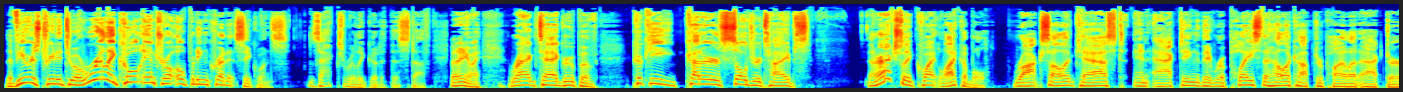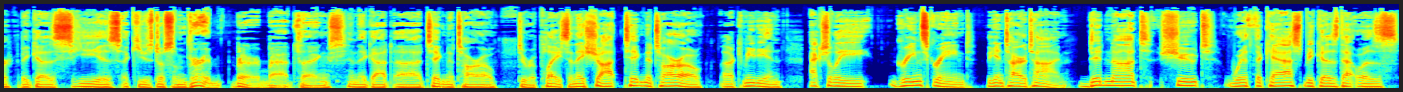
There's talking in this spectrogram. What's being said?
The viewer is treated to a really cool intro opening credit sequence. Zack's really good at this stuff. But anyway, ragtag group of cookie cutter soldier types that are actually quite likable. rock solid cast and acting. They replaced the helicopter pilot actor because he is accused of some very, very bad things. And they got uh, Tig Notaro to replace. And they shot Tig Notaro, a comedian, actually green screened the entire time. Did not shoot with the cast because that was,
